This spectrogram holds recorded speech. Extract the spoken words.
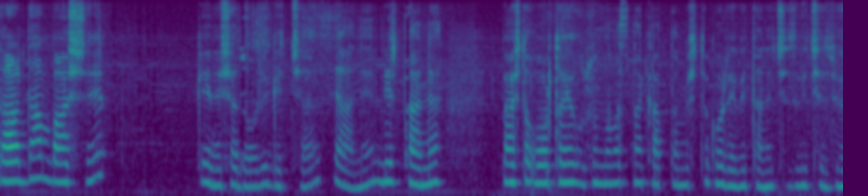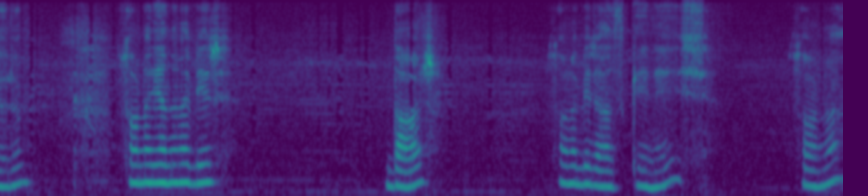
Dardan başlayıp genişe doğru gideceğiz. Yani bir tane başta ortaya uzunlamasına katlamıştık. Oraya bir tane çizgi çiziyorum. Sonra yanına bir dar. Sonra biraz geniş. Sonra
